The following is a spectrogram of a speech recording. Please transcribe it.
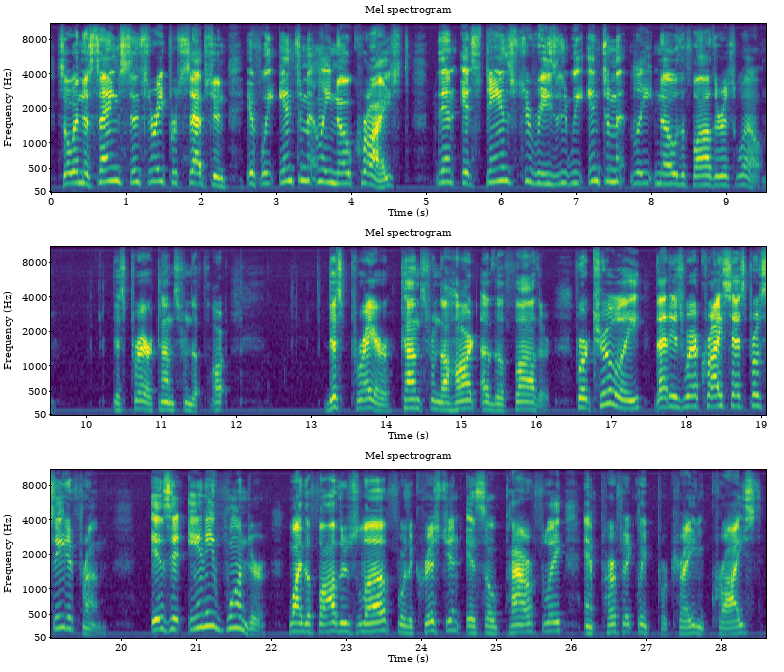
So, in the same sensory perception, if we intimately know Christ, then it stands to reason we intimately know the Father as well. This prayer comes from the this prayer comes from the heart of the Father, for truly that is where Christ has proceeded from. Is it any wonder why the Father's love for the Christian is so powerfully and perfectly portrayed in Christ?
